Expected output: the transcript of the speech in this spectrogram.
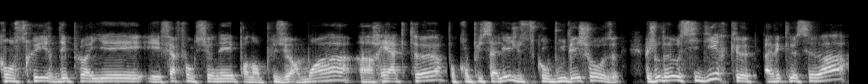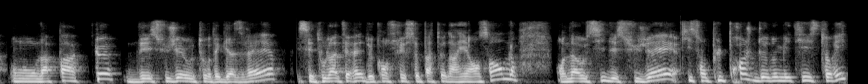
construire, déployer et faire fonctionner pendant plusieurs mois un réacteur pour qu'on puisse aller jusqu'au bout des choses. je voudrais aussi dire que avec le CEA, on n'a pas que des sujets autour des gaz verts. C'est tout l'intérêt de construire ce partenariat ensemble. On a aussi des sujets qui sont plus proches de nos métiers historiques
